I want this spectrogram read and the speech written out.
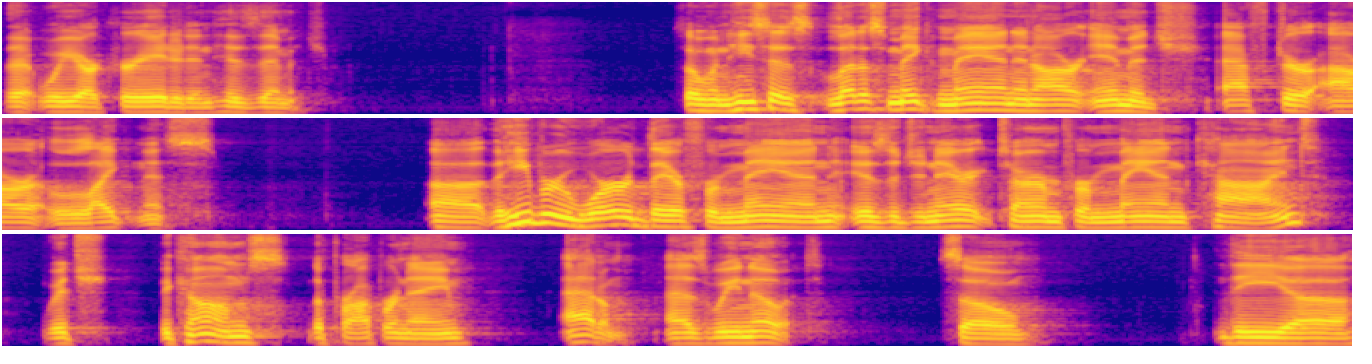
that we are created in his image. So when he says, let us make man in our image after our likeness, uh, the Hebrew word there for man is a generic term for mankind, which becomes the proper name Adam, as we know it. So the, uh,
